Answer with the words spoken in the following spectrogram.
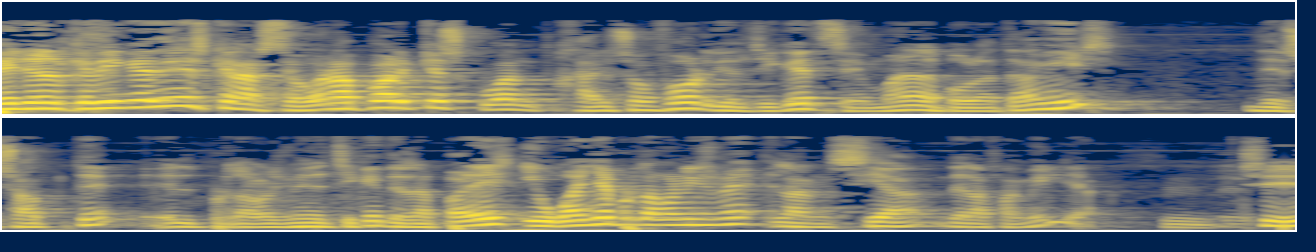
Però el que vinc a dir és que en la segona part, que és quan Harrison Ford i el xiquet se'n van al poblat Amish, de sobte, el protagonisme del xiquet desapareix i guanya protagonisme l'ancià de la família. Sí, sí,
